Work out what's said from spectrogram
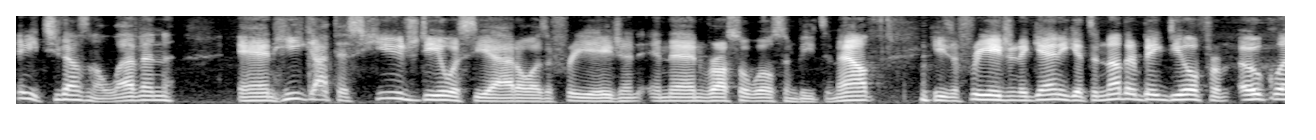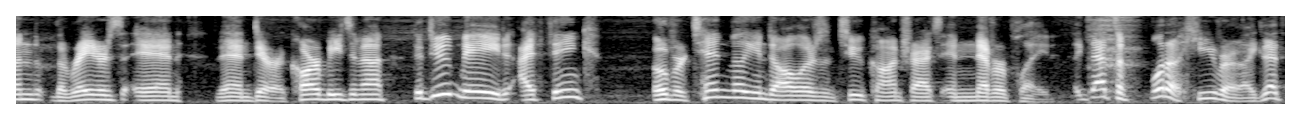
maybe 2011. And he got this huge deal with Seattle as a free agent. And then Russell Wilson beats him out. He's a free agent again. He gets another big deal from Oakland, the Raiders, and then Derek Carr beats him out. The dude made, I think, over $10 million in two contracts and never played. Like that's a what a hero. Like that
